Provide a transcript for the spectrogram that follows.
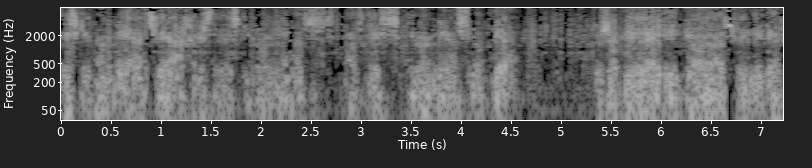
της κοινωνίας, οι άσκηση της κοινωνίας, αυτής της κοινωνίας η οποία τους επιλέγει κιόλας φιλίδες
